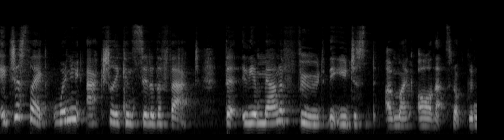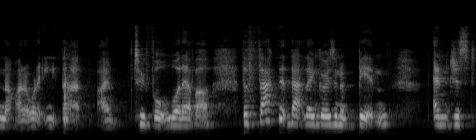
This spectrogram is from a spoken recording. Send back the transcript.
it's just like when you actually consider the fact that the amount of food that you just I'm like oh that's not good enough I don't want to eat that I'm too full whatever the fact that that then goes in a bin and just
